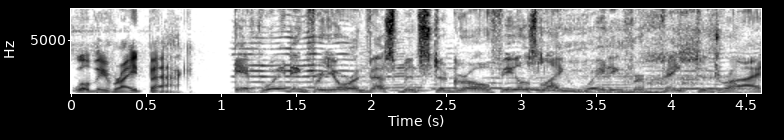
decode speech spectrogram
We'll be right back. If waiting for your investments to grow feels like waiting for paint to dry,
